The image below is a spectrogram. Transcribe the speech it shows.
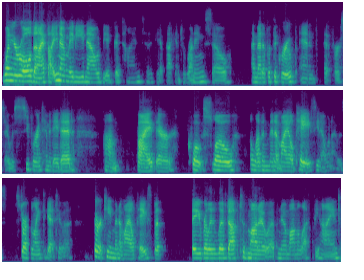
one year old and I thought, you know, maybe now would be a good time to get back into running. So I met up with the group and at first I was super intimidated um, by their quote slow 11 minute mile pace, you know, when I was struggling to get to a 13 minute mile pace, but they really lived up to the motto of no mama left behind.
